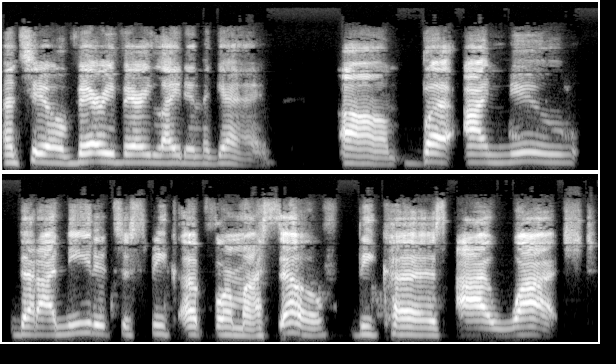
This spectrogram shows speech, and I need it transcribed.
until very, very late in the game. Um, but I knew that I needed to speak up for myself because I watched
